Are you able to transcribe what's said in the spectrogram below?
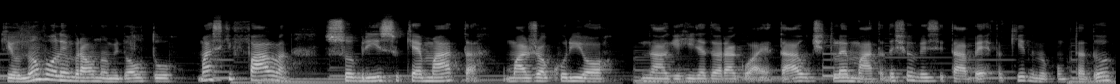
que eu não vou lembrar o nome do autor, mas que fala sobre isso que é Mata, o Major Curió na guerrilha do Araguaia, tá? O título é Mata. Deixa eu ver se está aberto aqui no meu computador.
